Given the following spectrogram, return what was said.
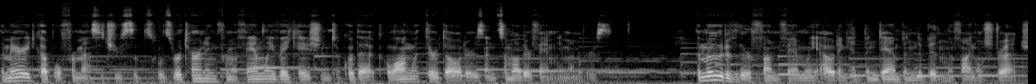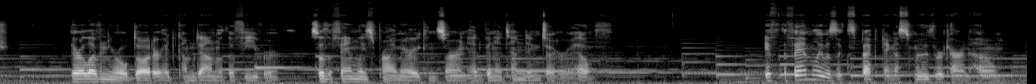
The married couple from Massachusetts was returning from a family vacation to Quebec along with their daughters and some other family members. The mood of their fun family outing had been dampened a bit in the final stretch. Their 11 year old daughter had come down with a fever, so the family's primary concern had been attending to her health. If the family was expecting a smooth return home,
